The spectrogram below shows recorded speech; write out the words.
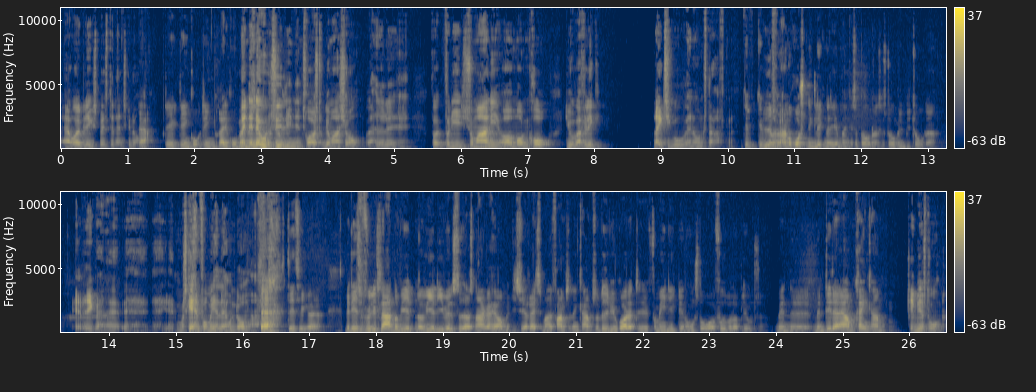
er øjeblikkets bedste danske dommer. ja, det, det, er en god, det er en rigtig god Men mand den at der ude på. sidelinjen, tror jeg også kan blive meget sjov. Hvad hedder det? For, fordi Somani og Morten Krog, de er jo i hvert fald ikke rigtig gode venner onsdag aften. Kan, kan vide, om han har en rustning liggende hjemme, han kan tage på, når han skal stå mellem de to der. Jeg ved ikke, hvad han er. Måske han får mere at lave en dommer. Ja, det tænker jeg. Men det er selvfølgelig klart, når vi, når vi alligevel sidder og snakker her om, at vi ser rigtig meget frem til den kamp, så ved vi jo godt, at det formentlig ikke bliver nogen stor fodboldoplevelse. Men, øh, men det, der er omkring kampen, Det bliver stort.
